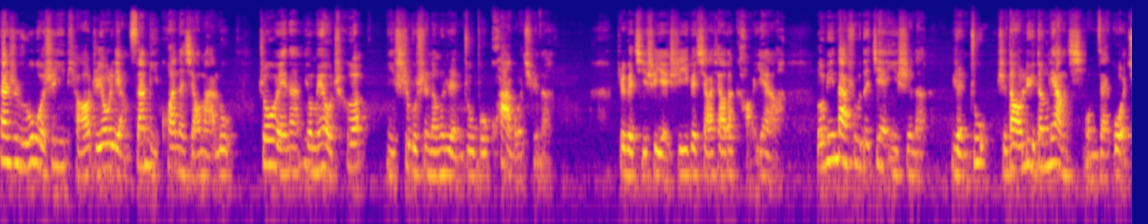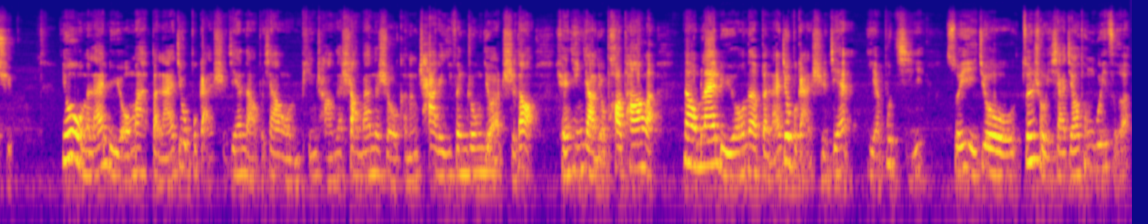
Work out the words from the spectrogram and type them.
但是如果是一条只有两三米宽的小马路，周围呢又没有车，你是不是能忍住不跨过去呢？这个其实也是一个小小的考验啊。罗宾大叔的建议是呢，忍住，直到绿灯亮起，我们再过去。因为我们来旅游嘛，本来就不赶时间的，不像我们平常在上班的时候，可能差个一分钟就要迟到，全勤奖就泡汤了。那我们来旅游呢，本来就不赶时间，也不急，所以就遵守一下交通规则，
